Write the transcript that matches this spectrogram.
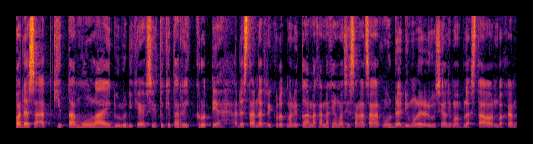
Pada saat kita mulai dulu di KFC itu kita rekrut ya ada standar rekrutmen itu anak-anak yang masih sangat-sangat muda dimulai dari usia 15 tahun bahkan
